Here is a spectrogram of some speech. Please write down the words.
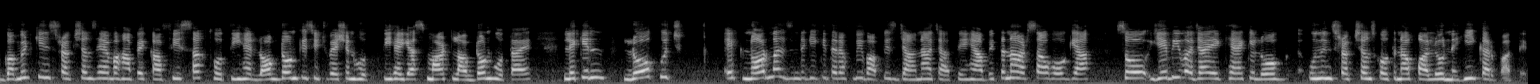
गवर्नमेंट की इंस्ट्रक्शंस हैं वहाँ पे काफ़ी सख्त होती हैं। लॉकडाउन की सिचुएशन होती है या स्मार्ट लॉकडाउन होता है। लेकिन लोग कुछ एक नॉर्मल ज़िंदगी की तरफ़ भी वापस जाना चाहते हैं। अब इतना अरसा हो गया सो ये भी वजह एक है कि लोग उन इंस्ट्रक्शंस को उतना फॉलो नहीं कर पाते।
